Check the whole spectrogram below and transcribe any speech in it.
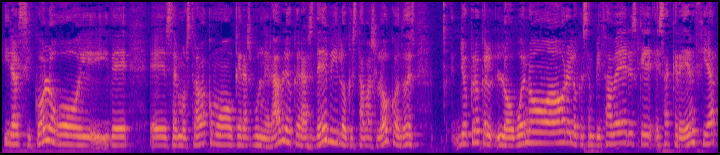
ir al psicólogo y, de eh, se mostraba como que eras vulnerable o que eras débil o que estabas loco. Entonces, yo creo que lo bueno ahora y lo que se empieza a ver es que esa creencia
